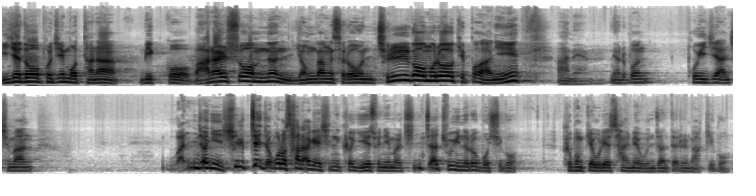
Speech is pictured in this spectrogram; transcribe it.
이제도 보지 못하나 믿고 말할 수 없는 영광스러운 즐거움으로 기뻐하니 아멘. 여러분 보이지 않지만 완전히 실제적으로 살아계신 그 예수님을 진짜 주인으로 모시고 그분께 우리의 삶의 운전대를 맡기고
